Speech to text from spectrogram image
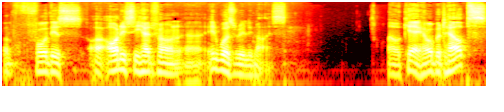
but for this uh, Audeze headphone, uh, it was really nice. Okay, hope it helps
